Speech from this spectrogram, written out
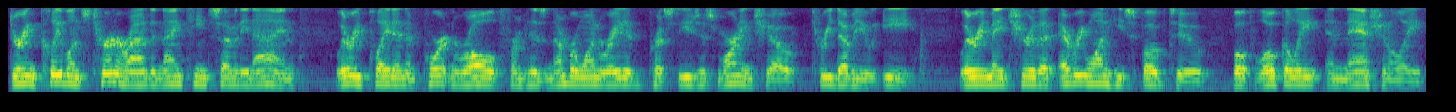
During Cleveland's turnaround in 1979, Larry played an important role from his number one rated prestigious morning show, 3WE. Larry made sure that everyone he spoke to, both locally and nationally,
